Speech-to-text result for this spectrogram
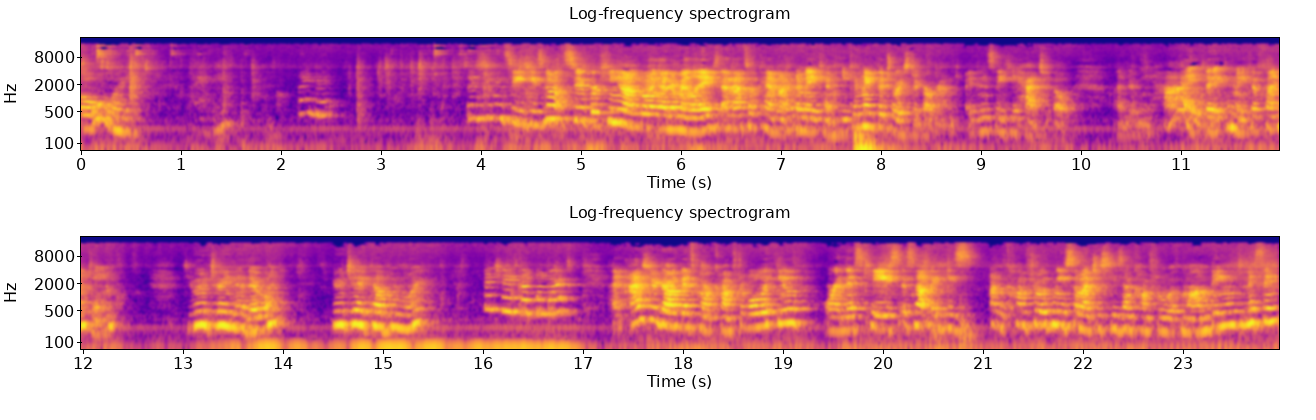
boy. Ready? Find it. So as you can see, he's not super keen on going under my legs, and that's okay. I'm not going to make him. He can make the choice to go around. I didn't say he had to go under me. Hi, but it can make a fun game. Do you want to try another one? You want to try a couple more? I try a couple more. And as your dog gets more comfortable with you, or in this case, it's not that he's uncomfortable with me so much as he's uncomfortable with mom being missing,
